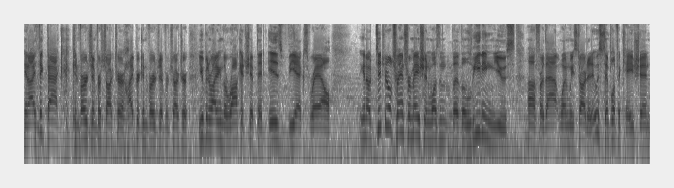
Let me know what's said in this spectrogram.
You know, I think back, converged infrastructure, hyper-converged infrastructure, you've been riding the rocket ship that is VxRail you know, digital transformation wasn't the, the leading use uh, for that when we started. It was simplification,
